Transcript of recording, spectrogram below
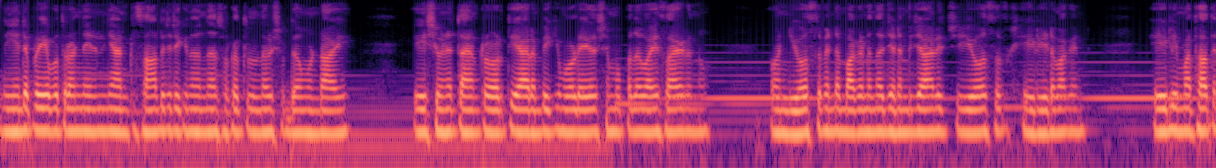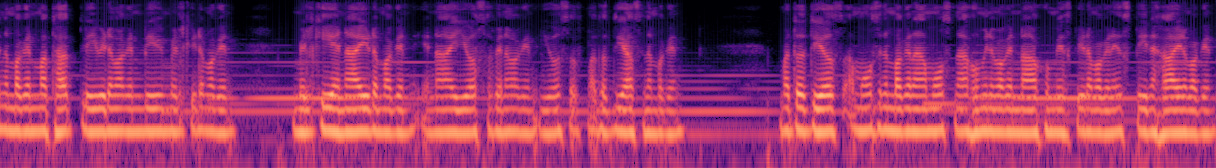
നീ എന്റെ പ്രിയപുത്രൻ ഞാൻ സാധിച്ചിരിക്കുന്നുവെന്ന് സ്വർഗത്തിൽ നിന്നൊരു ശബ്ദവുമുണ്ടായി. യേശുവിനെ താൻ പ്രവർത്തി ആരംഭിക്കുമ്പോൾ ഏകദേശം മുപ്പത് വയസ്സായിരുന്നു. അവൻ യോസഫിന്റെ മകനെന്ന് ജനം വിചാരിച്ച് യോസഫ് ഹേലിയുടെ മകൻ ഹേലി മഥാത്തിന്റെ മകൻ മഥാത്ത് ലീവിയുടെ മകൻ ലീവി മിൽക്കിയുടെ മകൻ മിൽക്കി എനായിയുടെ മകൻ എനായി യോസഫിന്റെ മകൻ യോസഫ് മതദ്യാസിന്റെ മകൻ. മത്തത്യോസ് അമോസിന്റെ മകൻ ആമോസ് നാഹുമിന്റെ മകൻ നാഹും എസ്പിയുടെ മകൻ എസ്പി നഹായുടെ മകൻ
